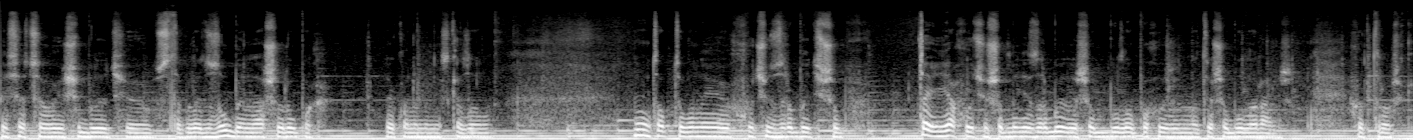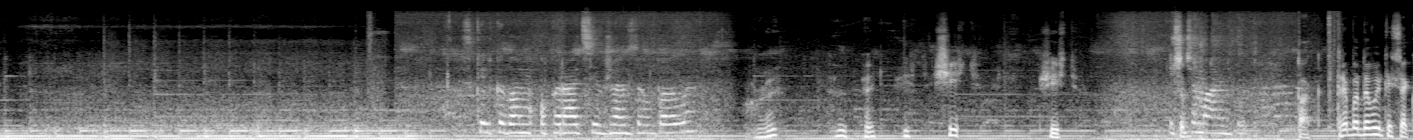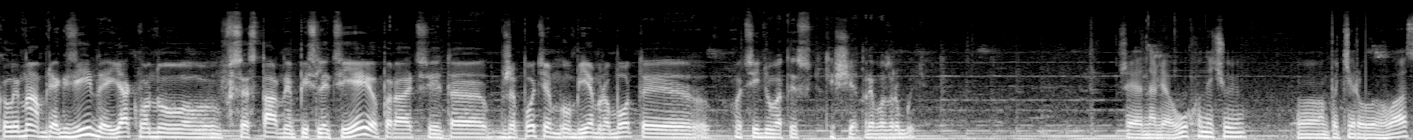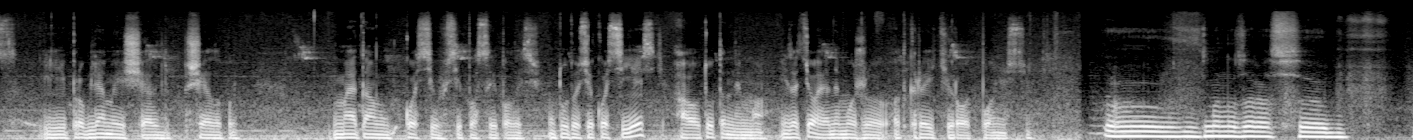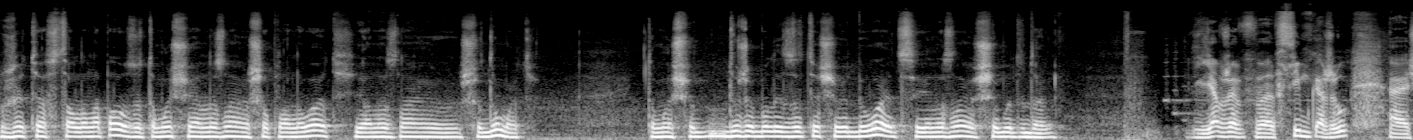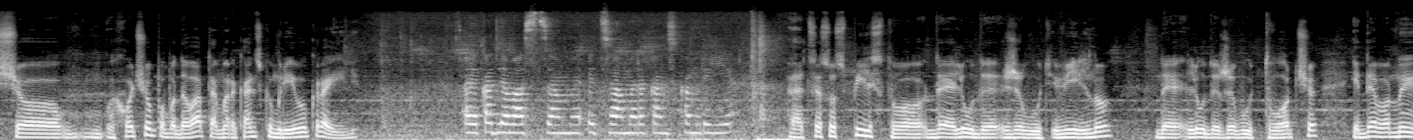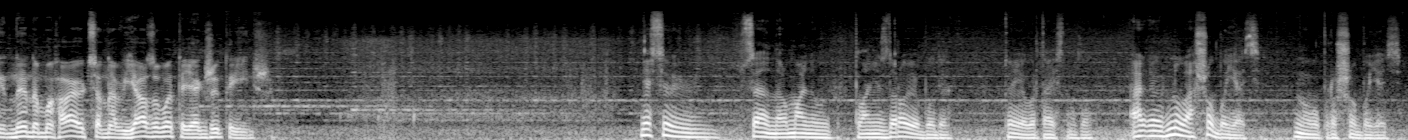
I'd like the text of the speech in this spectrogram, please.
Після цього ще будуть е, вставляти зуби на шурупах, як вони мені сказали. Ну, тобто вони хочуть зробити, щоб. Та й я хочу, щоб мені зробили, щоб було похоже на те, що було раніше. Хоч трошки. Скільки вам операцій вже зробили? Шість. Шість. І ще мають бути? Так. Треба дивитися, коли набряк зійде, як воно все стане після цієї операції, та вже потім об'єм роботи оцінювати, скільки ще треба зробити. Вже на ляуху не чую, е, глаз і проблеми з щел- щелепою. У мене там кості всі посипались. Ну, Тут ось кості є, а отут нема. І за цього я не можу відкрити рот повністю. Е, В мене зараз е, життя стало на паузу, тому що я не знаю, що планувати, я не знаю, що думати. Тому що дуже болить за те, що відбувається, і не знаю, що буде далі. Я вже всім кажу, е, що хочу побудувати американську мрію в Україні. А яка для вас ця, ця американська мрія? Е, Це суспільство, де люди живуть вільно, де люди живуть творчо і де вони не намагаються нав'язувати, як жити іншим. Якщо все нормально в плані здоров'я буде, то я вертаюсь назад. А ну а що бояться? Ну про що бояться?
